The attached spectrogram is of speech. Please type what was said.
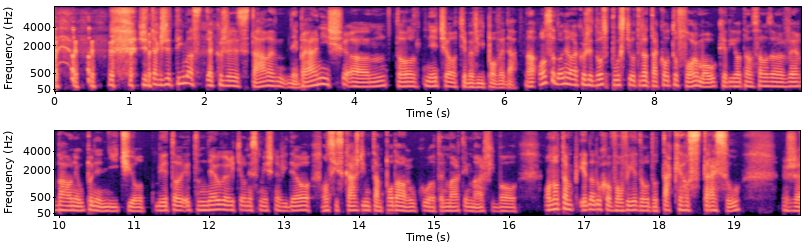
že, takže ty ma akože stále nebrániš, um, to niečo o tebe vypoveda. A on sa do neho akože dosť pustil teda takouto formou, kedy ho tam samozrejme verbálne úplne ničil. Je to, je to neuveriteľne smiešné video. On si s každým tam podal ruku a ten Martin Murphy bol... On ho tam jednoducho voviedol do takého stresu, že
